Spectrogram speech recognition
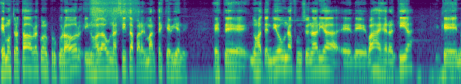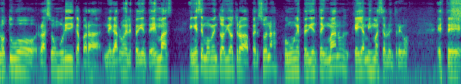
Hemos tratado de hablar con el procurador y nos ha dado una cita para el martes que viene. Este, nos atendió una funcionaria eh, de baja jerarquía que no tuvo razón jurídica para negarnos el expediente. Es más, en ese momento había otra persona con un expediente en manos que ella misma se lo entregó. Este,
